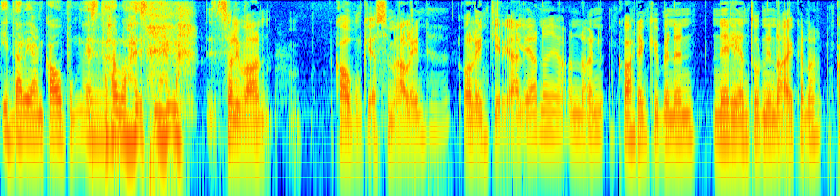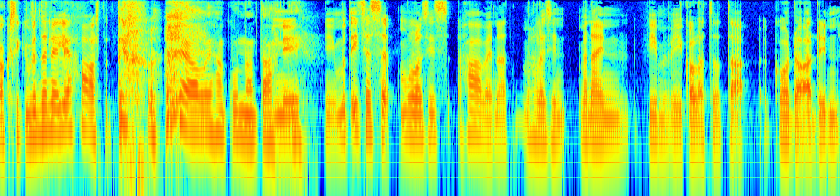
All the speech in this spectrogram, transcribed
Italian kaupungeista haluaisit mennä? Se oli vaan kaupunki, jossa mä olin, olin kirjailijana ja noin 24 tunnin aikana 24 haastattelua. Se oli ihan kunnon tahti. niin, niin, mutta itse asiassa mulla on siis haaveena, että mä, haluaisin, mä näin viime viikolla tota Godardin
